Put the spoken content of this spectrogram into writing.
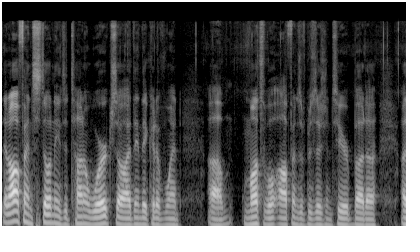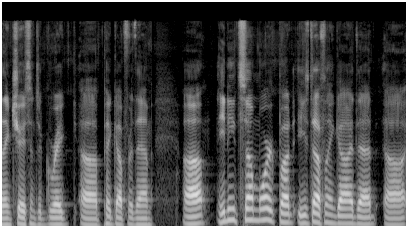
That offense still needs a ton of work, so I think they could have went um, multiple offensive positions here. But uh, I think Chaisson's a great uh, pickup for them. Uh, he needs some work, but he's definitely a guy that uh,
